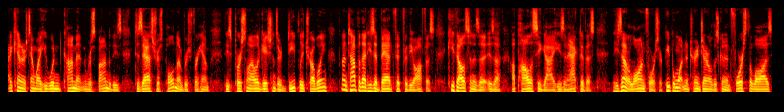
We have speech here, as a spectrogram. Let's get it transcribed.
I can't understand why he wouldn't comment and respond to these disastrous poll numbers for him. These personal allegations are deeply troubling. But on top of that, he's a bad fit for the office. Keith Ellison is a, is a, a policy guy, he's an activist. He's not a law enforcer. People want an attorney general that's going to enforce the laws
